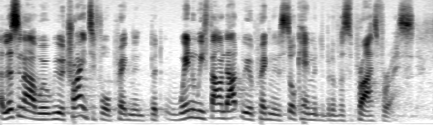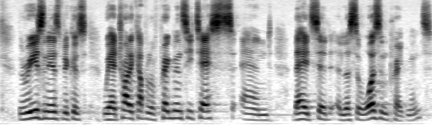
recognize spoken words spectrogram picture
Alyssa and I, were, we were trying to fall pregnant, but when we found out we were pregnant, it still came as a bit of a surprise for us. The reason is because we had tried a couple of pregnancy tests, and they had said Alyssa wasn't pregnant.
